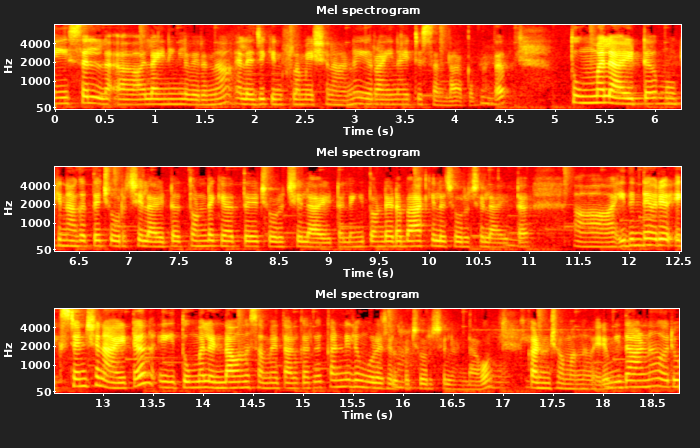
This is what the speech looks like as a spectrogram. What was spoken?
നേസൽ ലൈനിങ്ങിൽ വരുന്ന അലർജിക് ഇൻഫ്ലമേഷൻ ആണ് ഈ റൈനൈറ്റിസ് ഉണ്ടാക്കുന്നത്. തുമ്മലായിട്ട് മൂക്കിനകത്തെ ചൊറിച്ചിലായിട്ട് തൊണ്ടയ്ക്കകത്തെ ചൊറിച്ചിലായിട്ട് അല്ലെങ്കിൽ തൊണ്ടയുടെ ബാക്കിലെ ചൊറിച്ചിലായിട്ട് ഇതിന്റെ ഒരു എക്സ്റ്റൻഷൻ ആയിട്ട് ഈ തുമ്മൽ ഉണ്ടാവുന്ന സമയത്ത് ആൾക്കാർക്ക് കണ്ണിലും കൂടെ ചിലപ്പോൾ ചൊറിച്ചിലുണ്ടാവും. കണ്ണ് ചുമന്ന് വരും. ഇതാണ് ഒരു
